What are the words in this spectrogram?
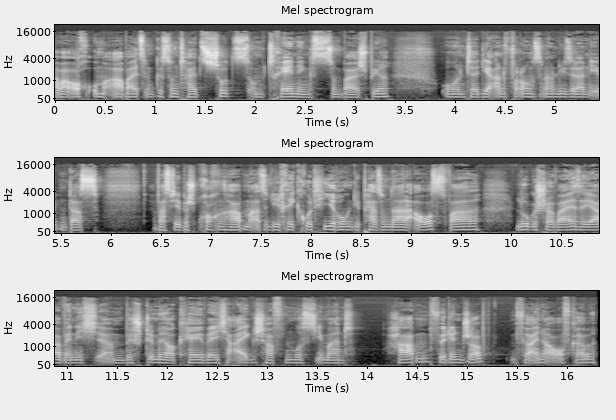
aber auch um Arbeits- und Gesundheitsschutz, um Trainings zum Beispiel. Und äh, die Anforderungsanalyse dann eben das, was wir besprochen haben, also die Rekrutierung, die Personalauswahl. Logischerweise, ja, wenn ich ähm, bestimme, okay, welche Eigenschaften muss jemand haben für den Job, für eine Aufgabe,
